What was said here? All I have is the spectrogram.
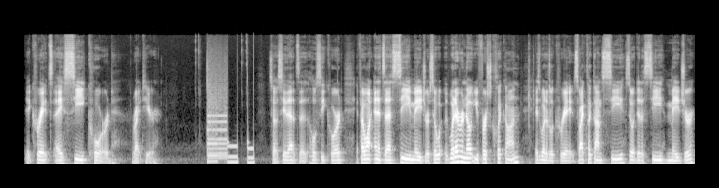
it creates a C chord right here. So see that's a whole C chord. If I want, and it's a C major. So whatever note you first click on is what it'll create. So I clicked on C, so it did a C major.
